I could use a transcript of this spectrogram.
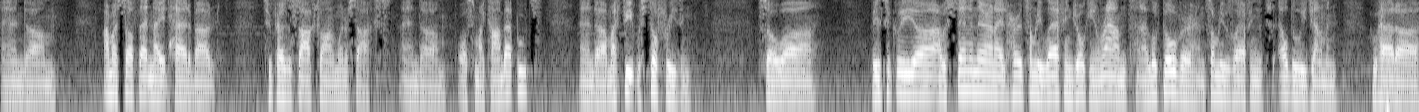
And um, I myself that night had about two pairs of socks on, winter socks, and um, also my combat boots, and uh, my feet were still freezing. So uh, basically, uh, I was standing there and I'd heard somebody laughing, joking around, and I looked over and somebody was laughing. This elderly gentleman who had uh,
